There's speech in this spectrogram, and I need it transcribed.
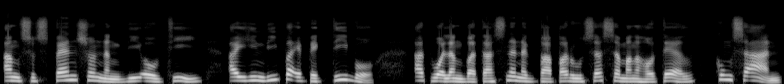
ang suspension ng DOT, ay hindi pa epektibo, at walang batas na nagpaparusa sa mga hotel, kung saan,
